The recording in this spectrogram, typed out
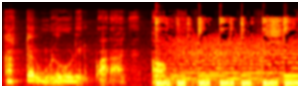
கர்த்தர் உங்களோடு இருப்பாராக. ஆமாம்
